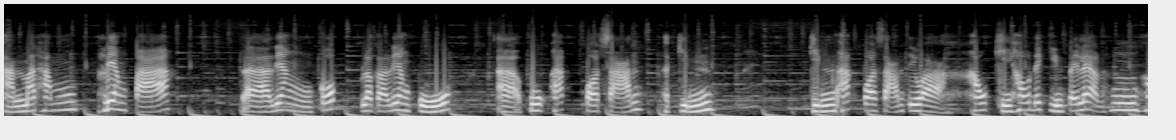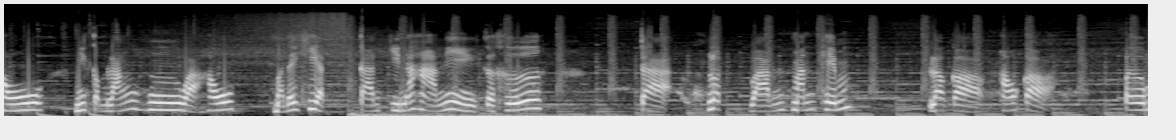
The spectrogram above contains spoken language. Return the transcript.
หันมาทำเลี้ยงปลาอ่าเลี้ยงกบแล้วก็เลี้ยงปูปลูกพักปลอดสารถ้ากิน กินพักปอสามตีว่าเฮาขี่เฮาได้กินไปแล้วฮือเฮามีกำลังฮือว่าเฮาบ่ได้เครียดการกินอาหารนี่ก็คือ จะลดหวานมันเค็ม แล้วก็เฮาก็เติม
